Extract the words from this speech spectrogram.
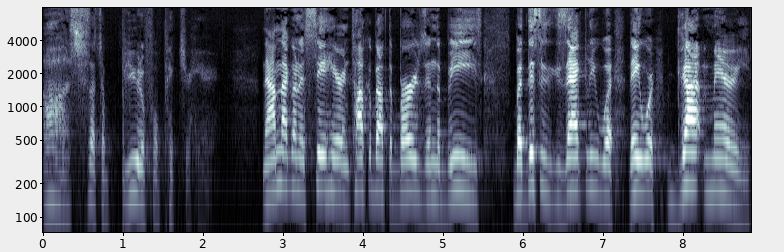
Oh, it's such a beautiful picture here. Now, I'm not going to sit here and talk about the birds and the bees but this is exactly what they were got married.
